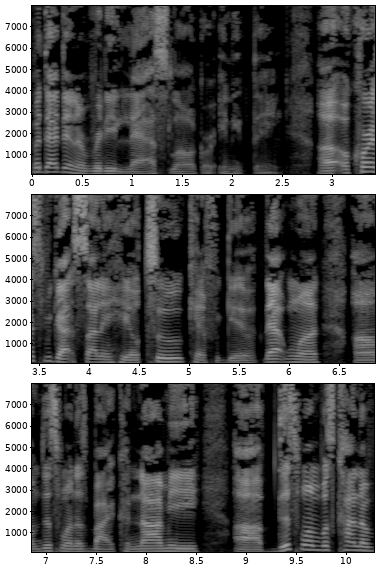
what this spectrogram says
but that didn't really last long or anything. Uh, of course we got Silent Hill 2, can't forgive that one. Um, this one is by Konami. Uh, this one was kind of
